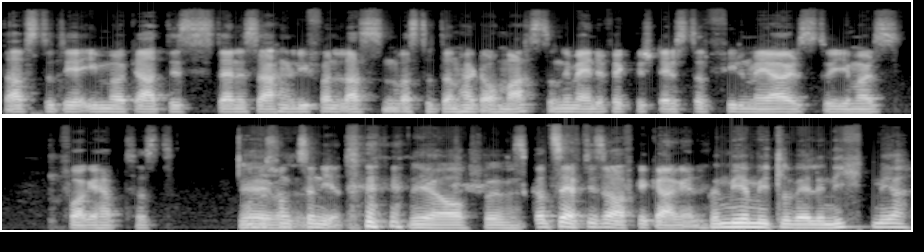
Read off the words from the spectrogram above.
darfst du dir immer gratis deine Sachen liefern lassen, was du dann halt auch machst. Und im Endeffekt bestellst du viel mehr, als du jemals vorgehabt hast. Und ja, das funktioniert. Ja, das Konzept ist aufgegangen. Bei mir mittlerweile nicht mehr.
